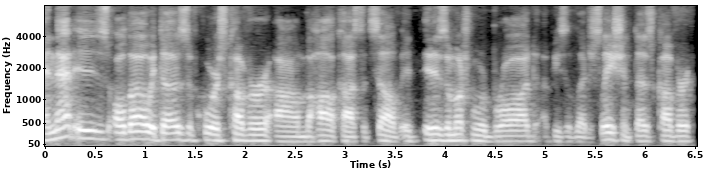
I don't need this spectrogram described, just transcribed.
and that is, although it does, of course, cover um, the Holocaust itself, it, it is a much more broad piece of legislation. It does cover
